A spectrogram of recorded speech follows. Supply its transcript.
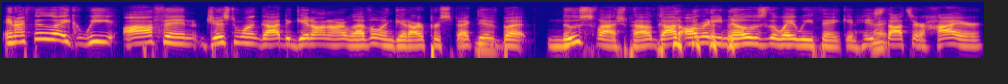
And I feel like we often just want God to get on our level and get our Mm. perspective, but newsflash, pal, God already knows the way we think and his Right. thoughts are higher.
